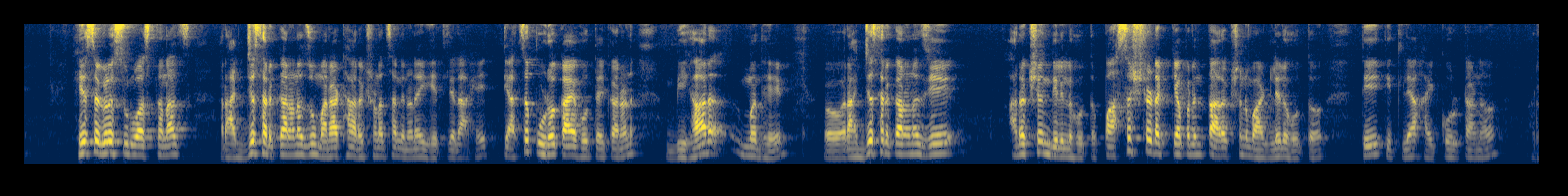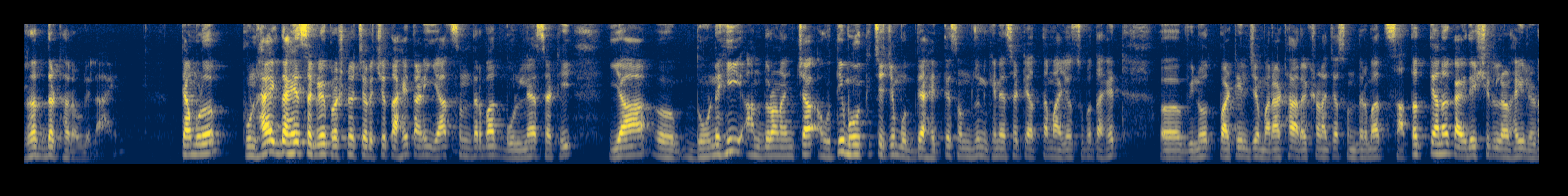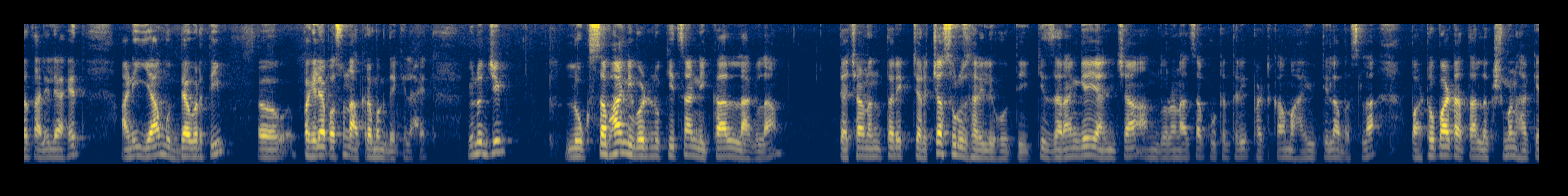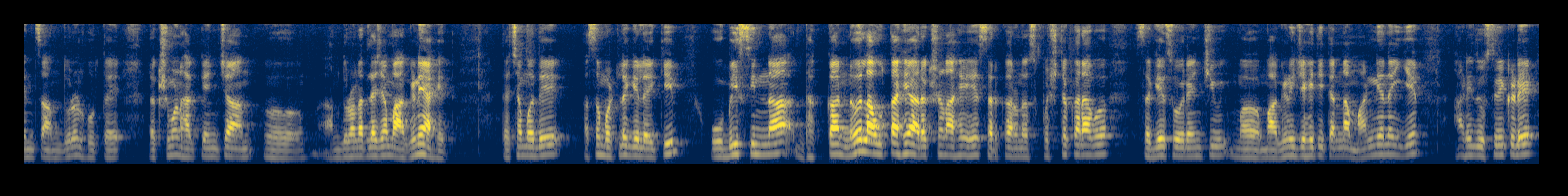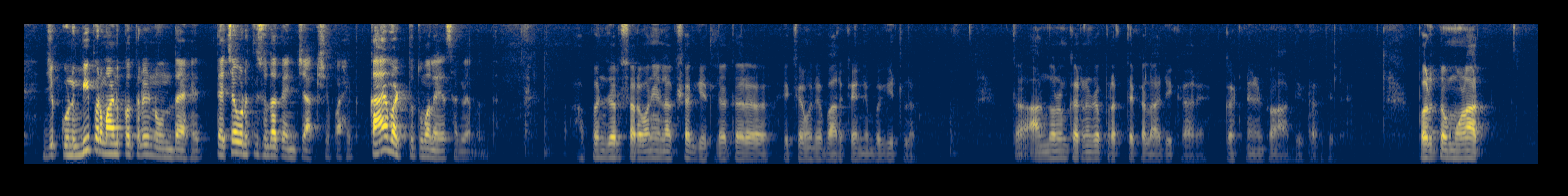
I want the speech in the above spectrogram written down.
हे सगळं सुरू असतानाच राज्य सरकारनं जो मराठा आरक्षणाचा निर्णय घेतलेला आहे त्याचं पुढं काय होतं आहे कारण बिहारमध्ये राज्य सरकारनं जे आरक्षण दिलेलं होतं पासष्ट टक्क्यापर्यंत आरक्षण वाढलेलं होतं ते तिथल्या हायकोर्टानं रद्द ठरवलेलं आहे. त्यामुळं पुन्हा एकदा हे सगळे प्रश्न चर्चेत आहेत आणि याच संदर्भात बोलण्यासाठी या दोनही आंदोलनांच्या अवतीभोवतीचे जे मुद्दे आहेत ते समजून घेण्यासाठी आत्ता माझ्यासोबत आहेत विनोद पाटील जे मराठा आरक्षणाच्या संदर्भात सातत्यानं कायदेशीर लढाई लढत आलेले आहेत आणि या मुद्द्यावरती पहिल्यापासून आक्रमक देखील आहेत. विनोदजी लोकसभा निवडणुकीचा निकाल लागला. त्याच्यानंतर एक चर्चा सुरू झालेली होती की जरांगे यांच्या आंदोलनाचा कुठंतरी फटका महायुतीला बसला. पाठोपाठ आता लक्ष्मण हाकेंचं आंदोलन होतं आहे लक्ष्मण हाकेंच्या आंदोलनातल्या ज्या मागण्या आहेत त्याच्यामध्ये असं म्हटलं गेलं आहे की ओबीसींना धक्का न लावता हे आरक्षण आहे हे सरकारनं स्पष्ट करावं. सगळे सोयऱ्यांची म- मागणी जी आहे ती त्यांना मान्य नाही आहे आणि दुसरीकडे जी कुणबी प्रमाणपत्रे नोंद आहेत त्याच्यावरती सुद्धा त्यांचे आक्षेप आहेत. काय वाटतं तुम्हाला या सगळ्याबद्दल? आपण जर सर्वांनी लक्षात घेतलं तर ह्याच्यामध्ये बारकाईने बघितलं तर आंदोलन करण्याचा प्रत्येकाला अधिकार आहे. घटनेने तो अधिकार दिला आहे परंतु मुळात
